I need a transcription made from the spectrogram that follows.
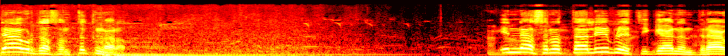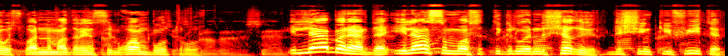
داور دا سنتك نرد إنا سنة طالبنا تيقان دراوس وأن مدرين سيمغون بوتروس. إلا براردا إلا سموا ستقل وأن الشغير دشين كيفيتن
